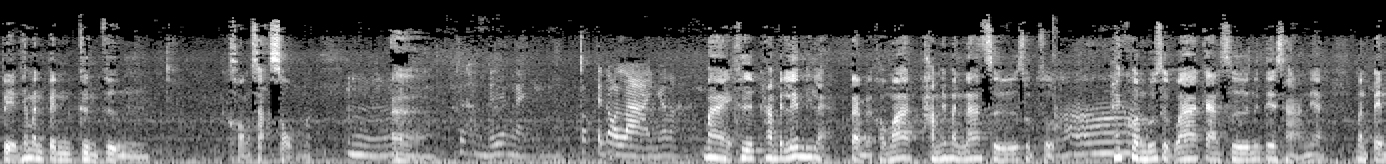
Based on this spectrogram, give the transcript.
เปลี่ยนให้มันเป็นกึ่งกึ่งๆของสะสมอะอืมเออจะทำได้ยังไงก็เป็นออนไลน์เงี้ยเหรอคะไม่คือทำเป็นเล่มนี่แหละ แต่หมายความว่าทำให้มันน่าซื้อสุดอ๋อๆให้คนรู้สึกว่าการซื้อนิตยสารเนี่ยมันเป็น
